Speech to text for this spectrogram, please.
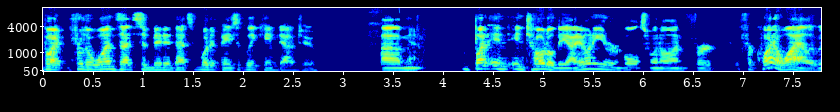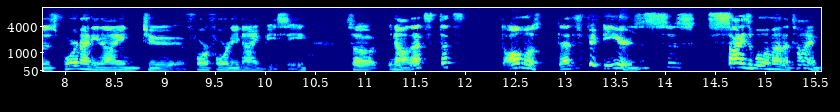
but for the ones that submitted, that's what it basically came down to. Um, yeah but in, in total, the Ionian revolts went on for, for quite a while. It was 499 to 449 BC. So you know that's that's almost that's 50 years. This is a sizable amount of time.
